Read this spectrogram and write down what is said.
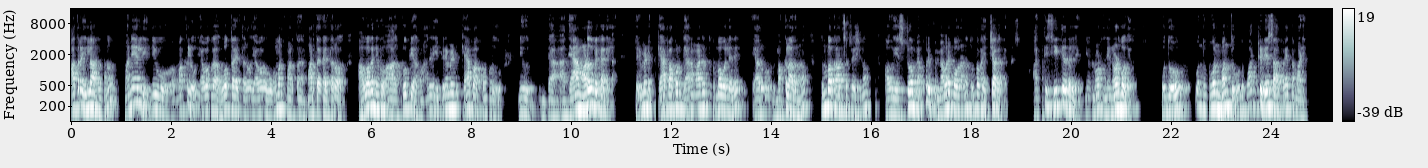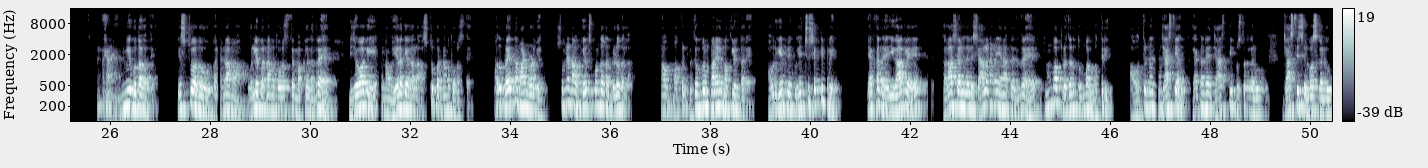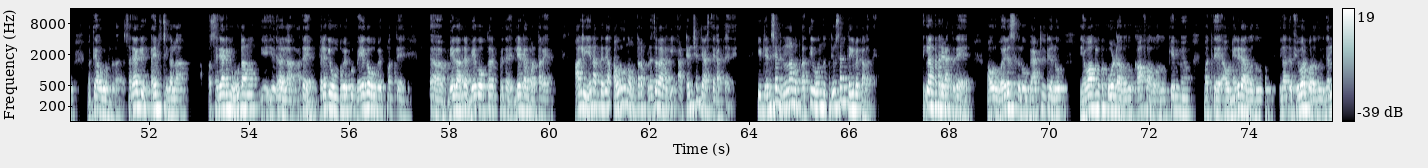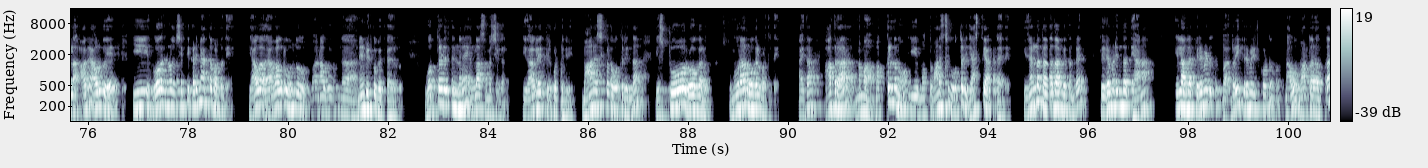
ಆತರ ಇಲ್ಲ ಅಂದ್ರೂ ಮನೆಯಲ್ಲಿ ನೀವು ಮಕ್ಕಳು ಯಾವಾಗ ಓದ್ತಾ ಇರ್ತಾರೋ, ಯಾವಾಗ ಹೋಮ್ವರ್ಕ್ ಮಾಡ್ತಾ ಮಾಡ್ತಾ ಇರ್ತಾರೋ, ಆವಾಗ ನೀವು ಆ ಟೋಪಿ ಹಾಕೊಂಡು ಅಂದ್ರೆ ಈ ಪಿರಮಿಡ್ ಕ್ಯಾಪ್ ಹಾಕೊಂಡು ನೀವು ಧ್ಯಾನ ಮಾಡೋದು ಬೇಕಾಗಿಲ್ಲ. ಪಿರಮಿಡ್ ಕ್ಯಾಪ್ ಹಾಕೊಂಡು ಧ್ಯಾನ ಮಾಡಿದ್ರೆ ತುಂಬಾ ಒಳ್ಳೇದು. ಯಾರು ಮಕ್ಕಳಾದ್ರೂ ತುಂಬಾ ಕಾನ್ಸಂಟ್ರೇಷನ್ ಅವ್ರಿಗೆ ಎಷ್ಟೋ ಮೆಮೊರಿ ಮೆಮೊರಿ ಪವರ್ ಅನ್ನು ತುಂಬಾ ಹೆಚ್ಚಾಗುತ್ತೆ. ಅತಿ ಶೀಘ್ರದಲ್ಲೇ, ನೀವು ನೋಡ್, ನೀವು ನೋಡ್ಬೋದು ಇದು. ಒಂದು ಒಂದು ಒನ್ ಮಂತ್ ಒಂದು ಫಾರ್ಟಿ ಡೇಸ್ ಆ ಪ್ರಯತ್ನ ಮಾಡಿ. ನಿಮಗೆ ಗೊತ್ತಾಗುತ್ತೆ. ಎಷ್ಟು ಅದು ಪರಿಣಾಮ, ಒಳ್ಳೆ ಪರಿಣಾಮ ತೋರಿಸುತ್ತೆ ಮಕ್ಳಿಗಂದ್ರೆ, ನಿಜವಾಗಿ ನಾವು ಹೇಳಕ್ಕೆ ಆಗಲ್ಲ, ಅಷ್ಟು ಪರಿಣಾಮ ತೋರಿಸುತ್ತೆ. ಅದು ಪ್ರಯತ್ನ ಮಾಡಿ ನೋಡ್ಬೇಕು. ಸುಮ್ನೆ ನಾವು ಕೇಳಿಸ್ಕೊಂಡು ಅದು ಬಿಡೋದಲ್ಲ. ನಾವು ಮಕ್ಕಳು ಪ್ರತಿಯೊಬ್ಬರ ಮನೆಯಲ್ಲಿ ಮಕ್ಳು ಇರ್ತಾರೆ. ಅವ್ರಿಗೆ ಏನ್ ಬೇಕು? ಹೆಚ್ಚು ಶಕ್ತಿ ಬೇಕು. ಯಾಕಂದ್ರೆ ಈಗಾಗ್ಲೇ ಕಲಾಶಾಲೆಯಲ್ಲಿ ಶಾಲೆ ಏನಾಗ್ತದೆ ಅಂದ್ರೆ, ತುಂಬಾ ಪ್ರೆಜರ್ ತುಂಬಾ ಒತ್ತಡಿ ಆ ಒತ್ತಡ ಜಾಸ್ತಿ ಆಗುತ್ತೆ. ಯಾಕಂದ್ರೆ ಜಾಸ್ತಿ ಪುಸ್ತಕಗಳು, ಜಾಸ್ತಿ ಸಿಲೆಬಸ್ಗಳು ಮತ್ತೆ ಅವ್ರು ಸರಿಯಾಗಿ ಟೈಮ್ ಸಿಗಲ್ಲ, ಸರಿಯಾಗಿ ಊಟನೂ ಇರಲ್ಲ. ಅದೇ ಬೆಳಗ್ಗೆ ಹೋಗ್ಬೇಕು, ಬೇಗ ಹೋಗ್ಬೇಕು ಮತ್ತೆ ಬೇಗ ಅಂದ್ರೆ ಬೇಗ ಹೋಗ್ತಾರೆ, ಮತ್ತೆ ಲೇಟ್ ಆಗಿ ಬರ್ತಾರೆ. ಅಲ್ಲಿ ಏನಾಗ್ತದೆ ಅವ್ರಿಗೂ ಒಂಥರ ಪ್ರೆಜರ್ ಆಗಿ ಆ ಟೆನ್ಷನ್ ಜಾಸ್ತಿ ಆಗ್ತಾ ಇದೆ. ಈ ಟೆನ್ಷನ್ ಎಲ್ಲಾನು ಪ್ರತಿ ಒಂದು ದಿವಸನೇ ತೆಗಿಬೇಕಾಗತ್ತೆ. ಇಲ್ಲ ಅಂದ್ರೆ ಏನಾಗ್ತದೆ, ಅವ್ರು ವೈರಸ್ಗಳು ಬ್ಯಾಕ್ಟೀರಿಯಲು ಯಾವಾಗ್ಲೂ ಕೋಲ್ಡ್ ಆಗೋದು ಕಾಫ್ ಆಗೋದು, ಕೆಮ್ಮು, ಮತ್ತೆ ಅವ್ರು ನೆಗಡಿ ಆಗೋದು ಇಲ್ಲಾಂದ್ರೆ ಫೀವರ್ ಬರೋದು ಇದೆಲ್ಲ. ಆದ್ರೆ ಅವ್ರಿಗೆ ಈ ರೋಗ ನಿರೋಧಕ ಶಕ್ತಿ ಕಡಿಮೆ ಆಗ್ತಾ ಬರ್ತದೆ. ಯಾವ, ಯಾವಾಗಲೂ ಒಂದು, ನಾವು ನೆನಪಿಟ್ಕೋಬೇಕಾಗಿರೋದು. ಒತ್ತಡದಿಂದನೇ ಎಲ್ಲಾ ಸಮಸ್ಯೆಗಳು. ಈಗಾಗಲೇ ತಿಳ್ಕೊಂಡಿದ್ವಿ. ಮಾನಸಿಕ ಒತ್ತಡದಿಂದ ಎಷ್ಟೋ ರೋಗಗಳು, ನೂರಾರು ರೋಗಗಳು ಬರ್ತದೆ. ಆಯ್ತಾ? ಆತರ ನಮ್ಮ ಮಕ್ಕಳಿಗೂ ಈ ಮತ್ತು, ಮಾನಸಿಕ ಒತ್ತಡ ಜಾಸ್ತಿ ಆಗ್ತಾ ಇದೆ. ಇದನ್ನೆಲ್ಲ ತಗದಾಗ್ಬೇಕಂದ್ರೆ ಪಿರಮಿಡ್ ಧ್ಯಾನ ಇಲ್ಲ ಅಂದ್ರೆ ಪಿರಮಿಡ್ ಬರೀ ಪಿರಮಿಡ್ ಇಟ್ಕೊಂಡು ನಾವು ಮಾಡ್ತಾ ಇರೋಂತ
